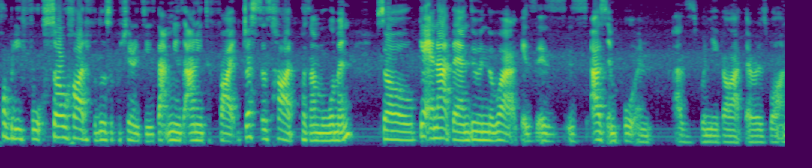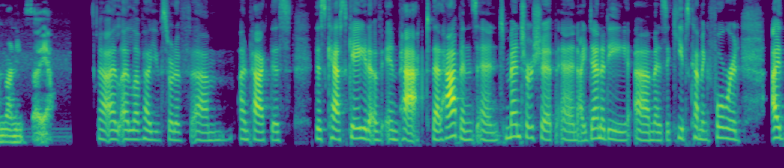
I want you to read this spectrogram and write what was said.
probably fought so hard for those opportunities. That means I need to fight just as hard because I'm a woman. So getting out there and doing the work is, is, is as important as when you go out there as well and running. So yeah. I, I love how you've sort of um, unpacked this this cascade of impact that happens and mentorship and identity um, as it keeps coming forward. I'd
